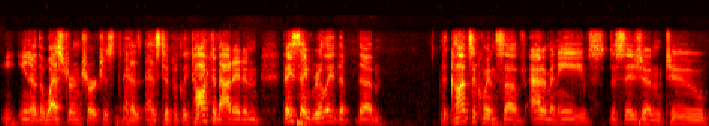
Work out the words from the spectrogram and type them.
you know the Western Church has, has has typically talked about it, and they say really the the the consequence of Adam and Eve's decision to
